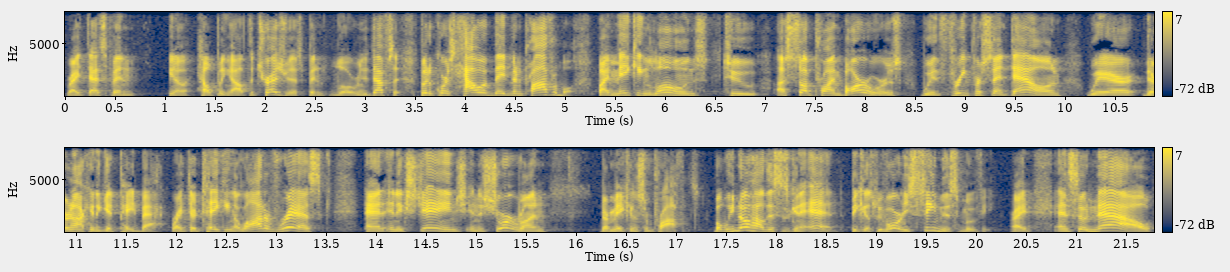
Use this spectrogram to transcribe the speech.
right, that's been you know, helping out the treasury. That's been lowering the deficit. But of course, how have they been profitable? By making loans to uh, subprime borrowers with 3% down where they're not going to get paid back, right? They're taking a lot of risk. And in exchange, in the short run, they're making some profits. But we know how this is going to end because we've already seen this movie, right? And so now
